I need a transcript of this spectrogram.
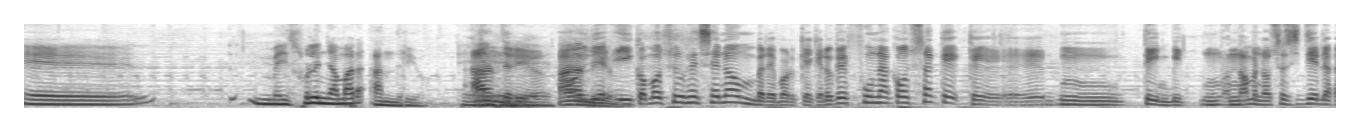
Eh, me suelen llamar Andrew. Eh, Andrew. Oye, Andrew. ¿y cómo surge ese nombre? Porque creo que fue una cosa que, que, eh, mm, te invi- no, no sé si te,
